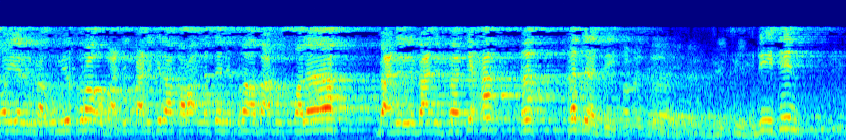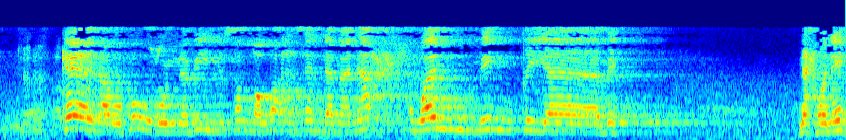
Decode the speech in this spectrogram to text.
شوية للمأموم يقرأ وبعدين بعد كده قرأنا ثاني قراءة بعد الصلاة. بعد بعد الفاتحة ها خدنا قد إيه دقايق دقيقتين. كان ركوع النبي صلى الله عليه وسلم نحوا من قيامه. نحوا إيه؟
